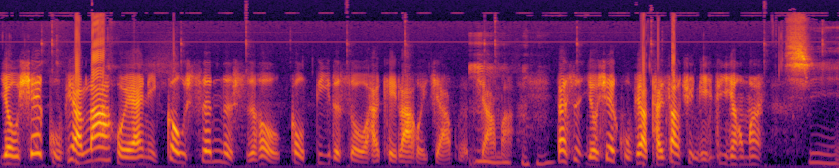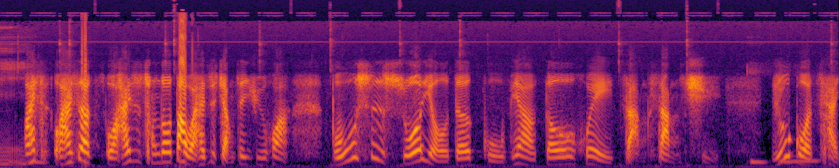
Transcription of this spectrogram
有些股票拉回来，你够深的时候、够低的时候，我还可以拉回加加码。嗯哼，但是有些股票弹上去，你一定要卖。是，我还是我还是要我还是从头到尾还是讲这句话，不是所有的股票都会涨上去。如果产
